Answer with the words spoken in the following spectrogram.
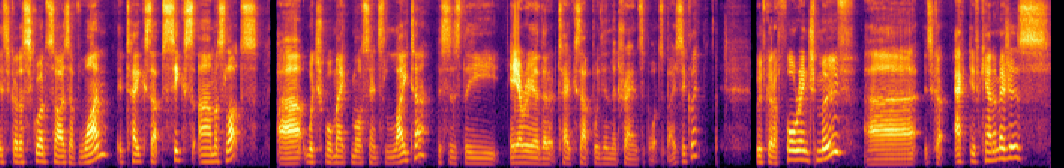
It's got a squad size of one. It takes up six armor slots, uh, which will make more sense later. This is the area that it takes up within the transports, basically. We've got a four inch move. Uh, it's got active countermeasures,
